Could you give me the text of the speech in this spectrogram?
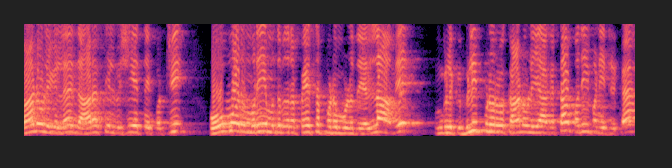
காணொலிகள்ல இந்த அரசியல் விஷயத்தை பற்றி ஒவ்வொரு முறையும் வந்து பேசப்படும் பொழுது எல்லாமே உங்களுக்கு விழிப்புணர்வு காணொளியாகத்தான் பதிவு பண்ணிட்டு இருக்கேன்.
